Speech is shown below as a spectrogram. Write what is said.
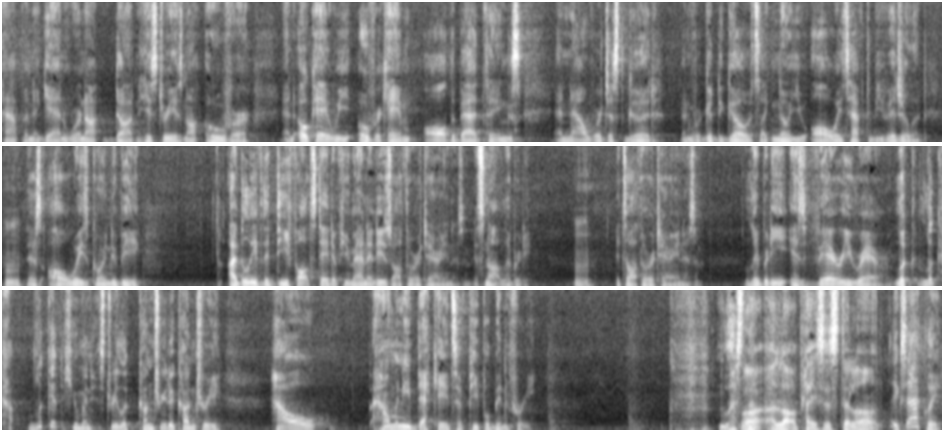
happen again. We're not done. History is not over. And okay, we overcame all the bad things and now we're just good and we're good to go. It's like, no, you always have to be vigilant. Hmm. There's always going to be, I believe the default state of humanity is authoritarianism. It's not liberty. Hmm. It's authoritarianism. Liberty is very rare. Look, look, how, look at human history. Look country to country. How, how many decades have people been free? Less Well, a lot of places still aren't. exactly.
